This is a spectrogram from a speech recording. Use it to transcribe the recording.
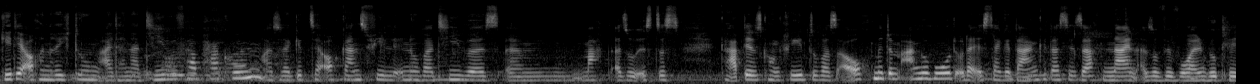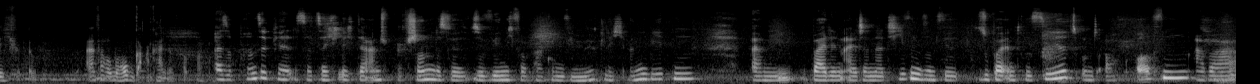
Geht ihr auch in Richtung alternative Verpackung? Also da gibt es ja auch ganz viel Innovatives. Ähm, macht, also ist das, habt ihr das konkret sowas auch mit im Angebot oder ist der Gedanke, dass ihr sagt, nein, also wir wollen wirklich einfach überhaupt gar keine Verpackung? Also prinzipiell ist tatsächlich der Anspruch schon, dass wir so wenig Verpackung wie möglich anbieten. Ähm, bei den Alternativen sind wir super interessiert und auch offen, aber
